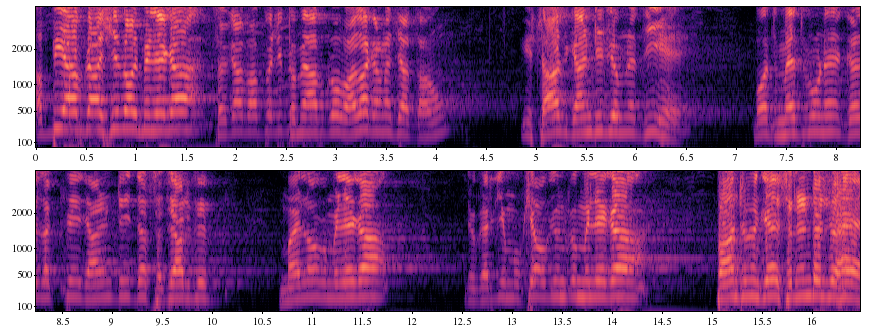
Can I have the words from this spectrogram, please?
अब भी आपका आशीर्वाद मिलेगा, सरकार वापस। तो मैं आपको वादा करना चाहता हूँ कि सात गारंटी जो हमने दी है बहुत महत्वपूर्ण है। घर लक्ष्मी गारंटी दस हज़ार रुपये महिलाओं को मिलेगा, जो घर की मुखिया होगी उनको मिलेगा। पाँच में गैस सिलेंडर जो है,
